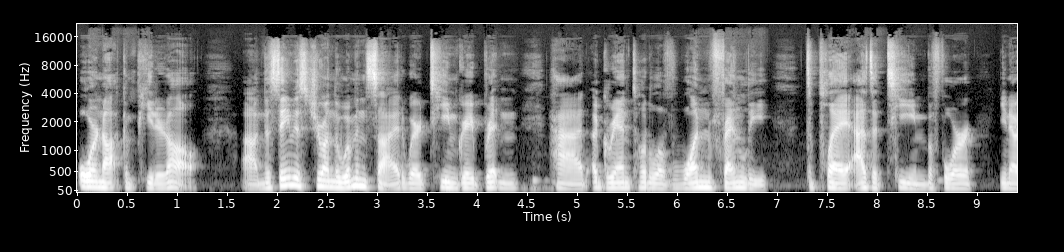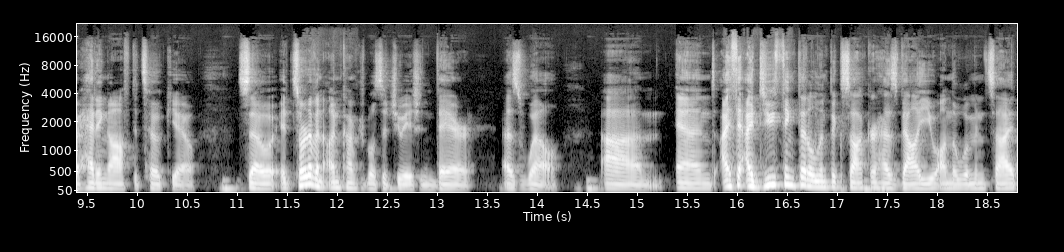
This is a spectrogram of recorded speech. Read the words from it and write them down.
or not compete at all. Um, the same is true on the women's side, where Team Great Britain had a grand total of one friendly to play as a team before you know heading off to Tokyo. So it's sort of an uncomfortable situation there as well. Um, and I th- I do think that Olympic soccer has value on the women's side.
